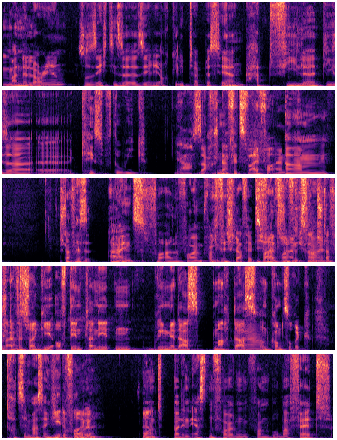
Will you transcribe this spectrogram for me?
Mandalorian, so sehr ich diese Serie auch geliebt habe bisher, Mhm. hat viele dieser äh, Case of the Week Ja, Sachen. Staffel 2 vor allem. Ähm, Staffel es ist eins vor allem. vor allem Ich find Staffel Ich zwei fand vor allem. Staffel Ich fand 2. Staffel Staffel eins. 2, geh auf den Planeten, bring mir das, mach das Ja. und komm zurück. Trotzdem war es irgendwie Jede cool. Folge. Ja. Und bei den ersten Folgen von Boba Fett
